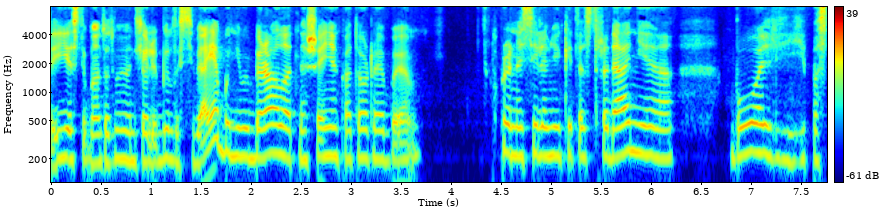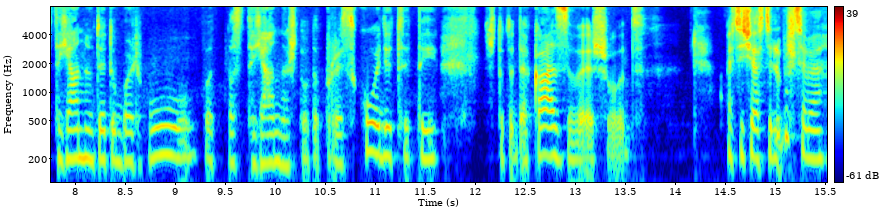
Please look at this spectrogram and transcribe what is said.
И если бы на тот момент я любила себя, я бы не выбирала отношения, которые бы приносили мне какие-то страдания, боль и постоянно вот эту борьбу, вот постоянно что-то происходит, и ты что-то доказываешь, вот. А сейчас ты любишь себя?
